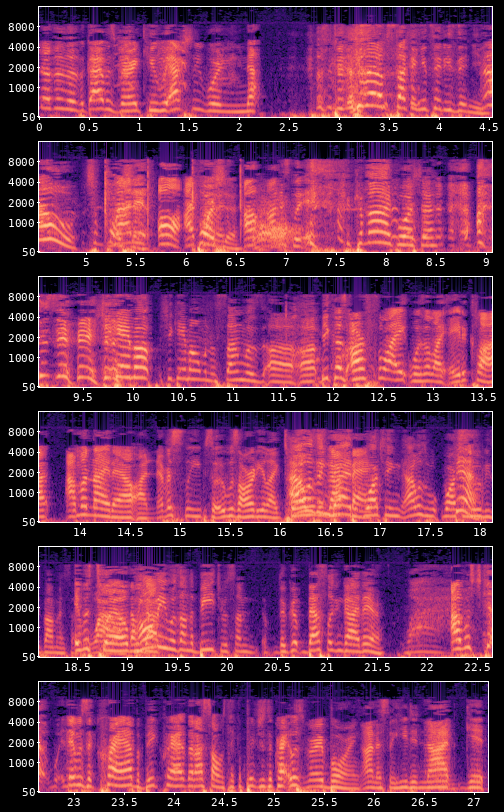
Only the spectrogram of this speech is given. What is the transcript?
No, no, no. The guy was very cute. We actually were not. Listen You let him suck in your titties, didn't you? No, not at all. I Portia. I, honestly, Come on, Portia. I'm serious. She came up. She came home when the sun was uh, up. because our flight was at like eight o'clock. I'm a night owl. I never sleep, so it was already like twelve. I was in got bed back. watching. I was watching Yeah. movies by myself. It was twelve. The We got- homie was on the beach with some the good, best looking guy there. Wow. I was. There was a crab, a big crab that I saw. I was taking pictures of the crab. It was very boring. Honestly, he did not get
